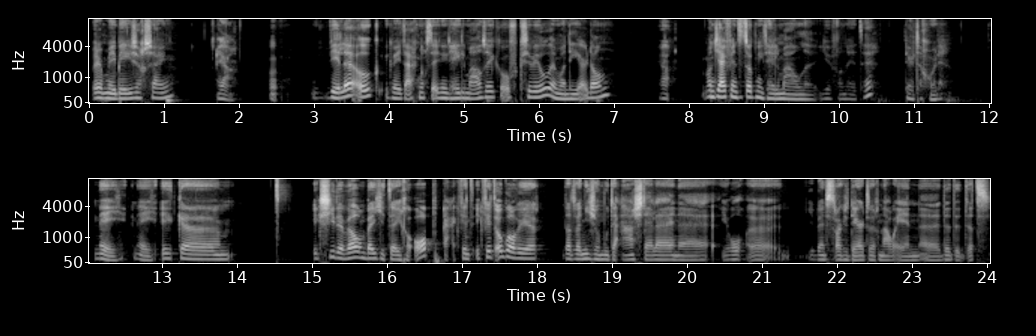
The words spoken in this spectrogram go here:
ermee bezig zijn. Ja, Willen ook. Ik weet eigenlijk nog steeds niet helemaal zeker of ik ze wil en wanneer dan. Ja. Want jij vindt het ook niet helemaal eh, je van het, hè? 30 worden. Nee, nee. Ik, ehm, ik zie er wel een beetje tegenop. Ja, ik, vind, ik vind ook wel weer dat we niet zo moeten aanstellen. En eh, joh, eh, je bent straks 30, nou en. eh, dat, dat, dat,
